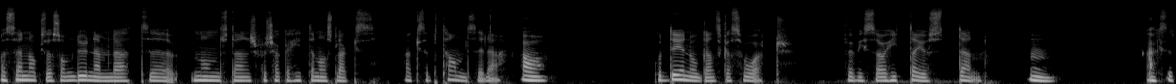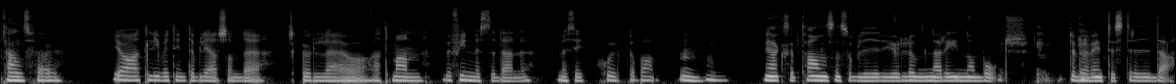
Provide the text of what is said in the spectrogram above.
Och sen också som du nämnde att eh, någonstans försöka hitta någon slags acceptans i det. Ja. Och det är nog ganska svårt för vissa att hitta just den. Mm. Acceptans för Ja, att livet inte blev som det skulle och att man befinner sig där nu med sitt sjuka barn. Mm. Mm. Med acceptansen så blir det ju lugnare inombords. Du behöver inte strida.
